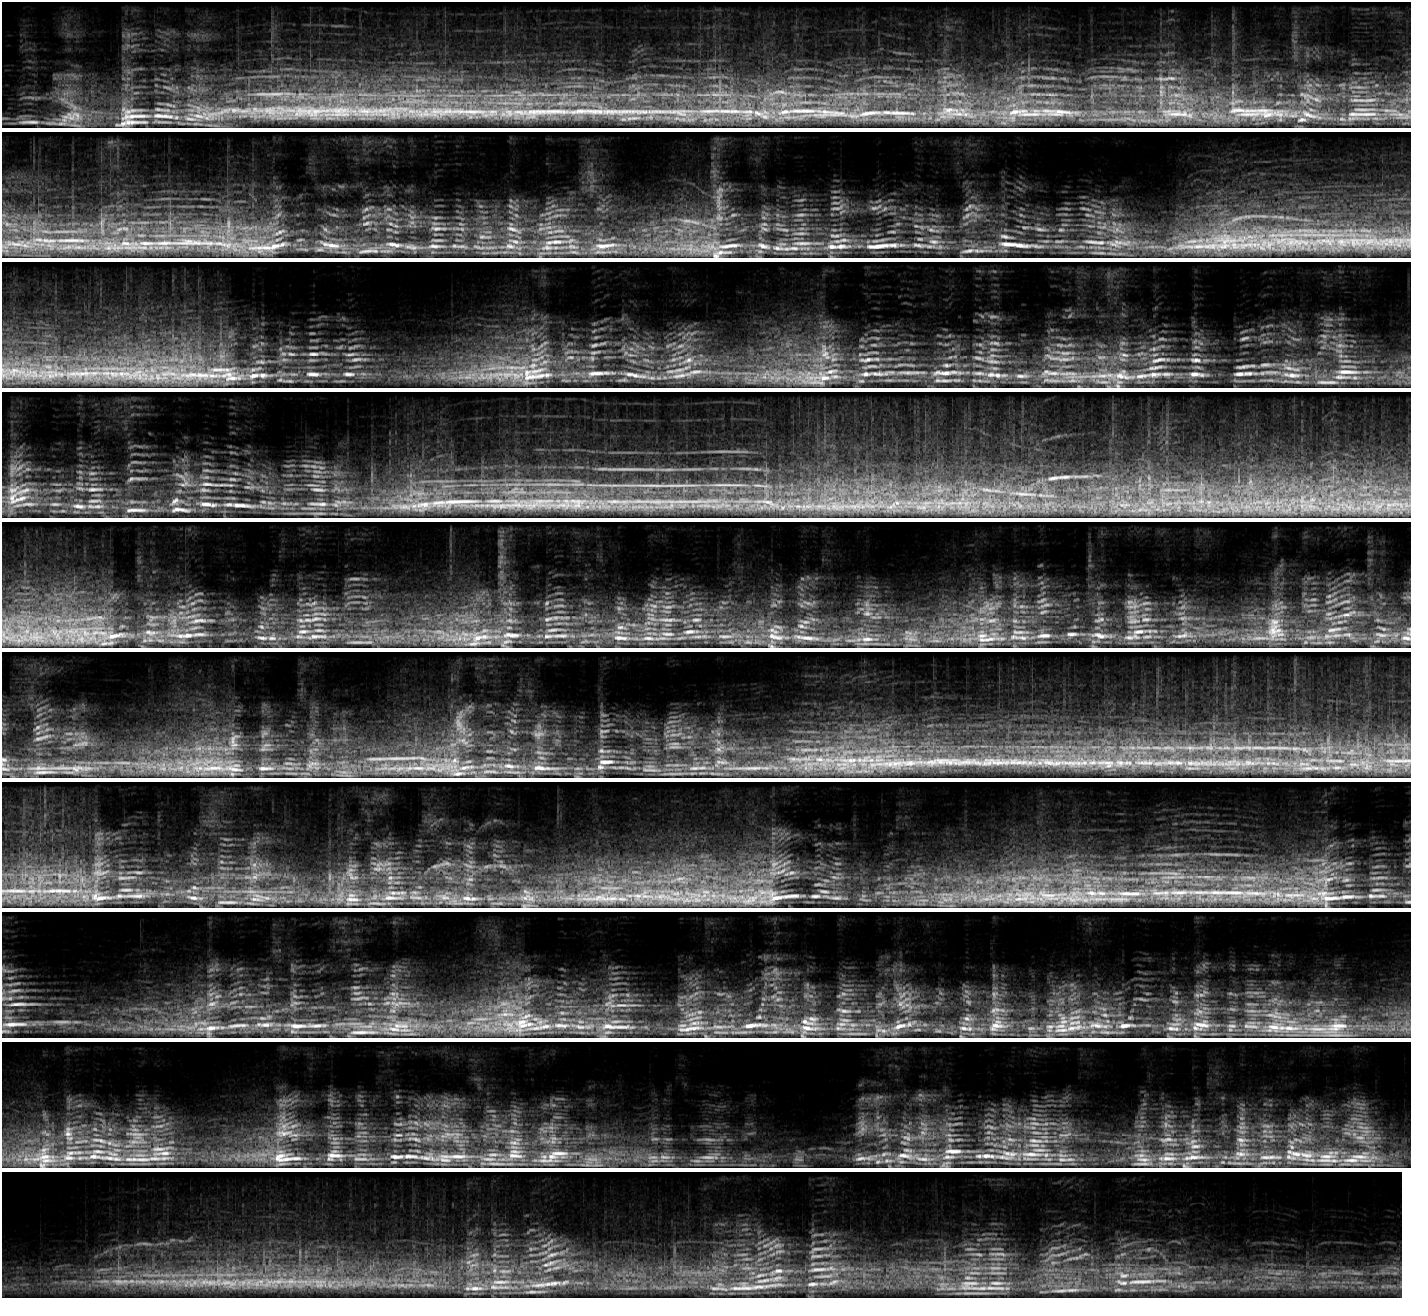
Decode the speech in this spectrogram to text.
Polimia Romana. Gracias, Muchas gracias. Vamos a decirle a Alejandra con un aplauso quién se levantó hoy a las 5 de la mañana. ¿O cuatro y media? Cuatro y media, ¿verdad? Que aplaudan fuerte las mujeres que se levantan todos los días antes de las cinco y media de la mañana. Muchas gracias por estar aquí. Muchas gracias regalarnos un poco de su tiempo. Pero también muchas gracias a quien ha hecho posible que estemos aquí. Y ese es nuestro diputado Leonel Luna. Él ha hecho posible que sigamos siendo equipo. Él lo ha hecho posible. Pero también tenemos que decirle a una mujer va a ser muy importante, ya es importante, pero va a ser muy importante en Álvaro Obregón, porque Álvaro Obregón es la tercera delegación más grande de la Ciudad de México. Ella es Alejandra Barrales, nuestra próxima jefa de gobierno, que también se levanta como a las 5,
